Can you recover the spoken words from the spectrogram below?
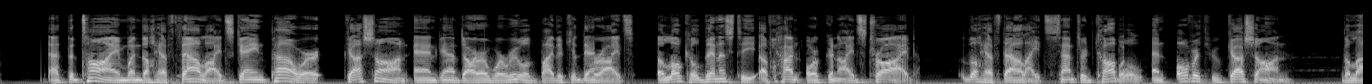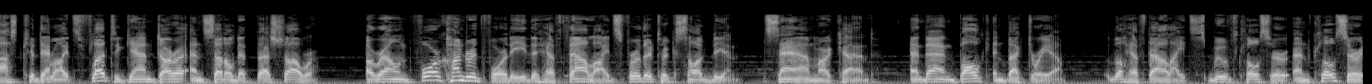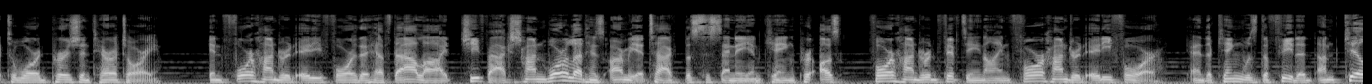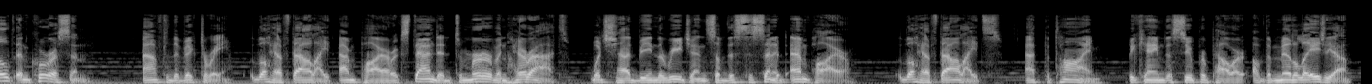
At the time when the Hephthalites gained power, Kashan and Gandhara were ruled by the Kedarites, a local dynasty of Han Orkhanides tribe. The Hephthalites entered Kabul and overthrew Kashan. The last Kedarites fled to Gandhara and settled at Peshawar. Around 440 the Hephthalites further took Sogdian, Samarkand, and then Balkh and Bactria. The Hephthalites moved closer and closer toward Persian territory. In 484 the Hephthalite chief Akshanwar led his army attacked the Sasanian king Peruz, 459-484, and the king was defeated and killed in Khorasan. After the victory, the Hephthalite Empire extended to Merv and Herat, which had been the regions of the Sassanid Empire. The Hephthalites, at the time, became the superpower of the Middle Asia.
